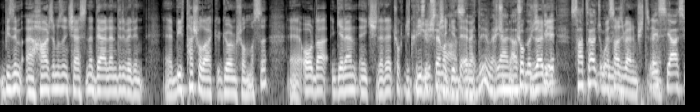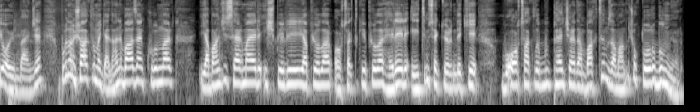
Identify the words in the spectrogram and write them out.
bizim e, harcımızın içerisinde değerlendiriverin e, bir taş olarak görmüş olması e, orada gelen e, kişilere çok ciddi bir şekilde aslında, evet değil mi? Küçük, yani çok güzel bir satranç mesaj oyunu vermiştir. Ve evet. siyasi oyun bence. Buradan şu aklıma geldi. Hani bazen kurumlar yabancı sermayeyle işbirliği yapıyorlar, ortaklık yapıyorlar. Hele hele eğitim sektöründeki bu ortaklığı bu pencereden baktığım zaman da çok doğru bulmuyorum.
